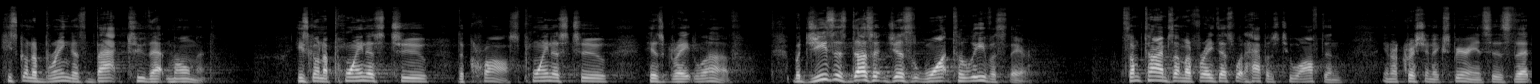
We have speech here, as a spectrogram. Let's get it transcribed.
he's going to bring us back to that moment. He's going to point us to the cross, point us to his great love. But Jesus doesn't just want to leave us there. Sometimes I'm afraid that's what happens too often in our Christian experience is that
